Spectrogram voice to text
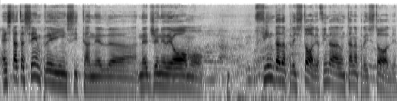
è stata sempre insita nel, nel genere Homo fin dalla preistoria, fin dalla lontana preistoria.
